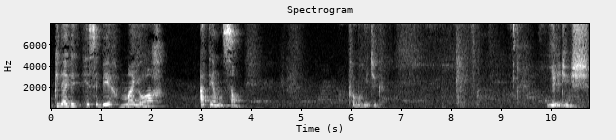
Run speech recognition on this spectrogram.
O que deve receber maior atenção? Por favor, me diga. E ele diz:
